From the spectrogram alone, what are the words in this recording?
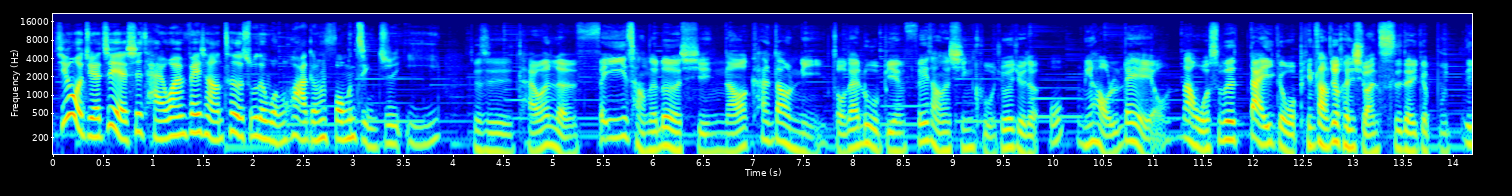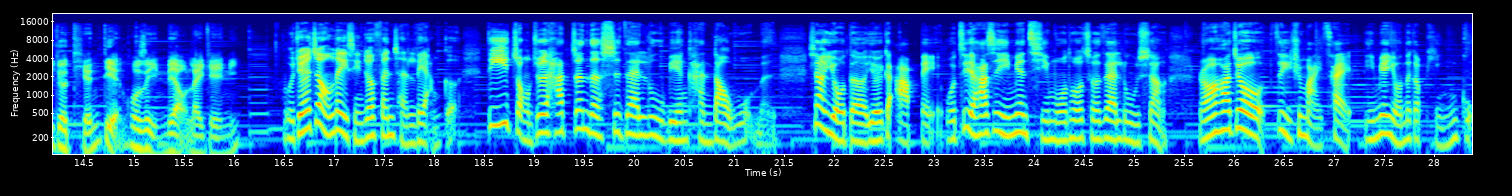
其实我觉得这也是台湾非常特殊的文化跟风景之一。就是台湾人非常的热心，然后看到你走在路边非常的辛苦，就会觉得哦，你好累哦，那我是不是带一个我平常就很喜欢吃的一个不一个甜点或者饮料来给你？我觉得这种类型就分成两个，第一种就是他真的是在路边看到我们，像有的有一个阿伯，我记得他是一面骑摩托车在路上，然后他就自己去买菜，里面有那个苹果，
